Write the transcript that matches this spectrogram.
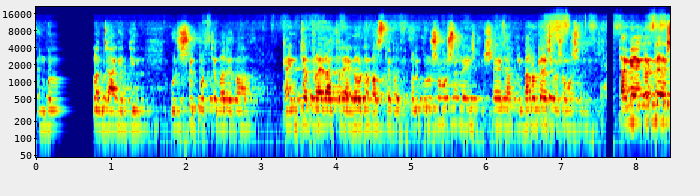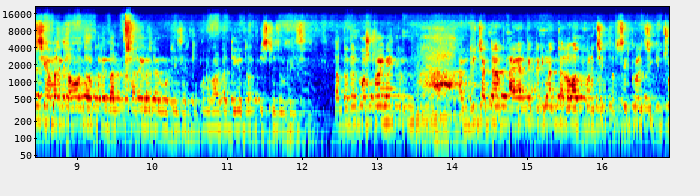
আমি বললাম যে আগের দিন উরুসে পড়তে পারে বা টাইমটা প্রায় রাতের এগারোটা বাজতে পারে। বলে কোনো সমস্যা নেই, শেখ, আপনি বারোটায় আসলে সমস্যা নেই। আমি এগারোটায় আসছি আমার খাওয়া দাওয়া করে বারো সাড়ে এগারোটায় উঠেছি আর কি পনেরো বারোটার দিকে তো স্টেজে উঠেছি। তা আপনাদের কষ্ট হয় নাই তো? আমি দুই চারটা আয়াতে কারিমার তেলাওয়াত করেছি তফসির করেছি কিছু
